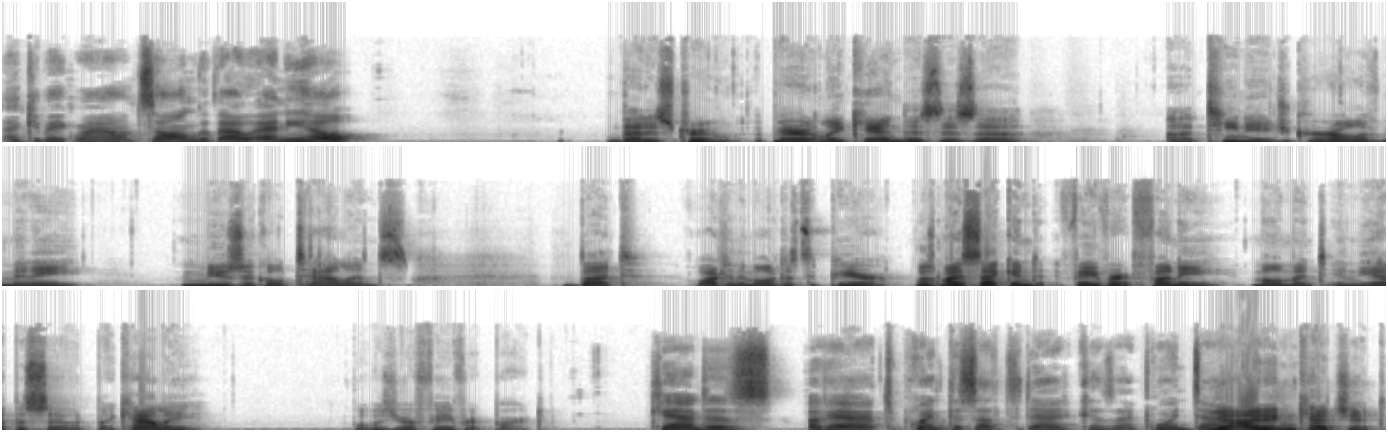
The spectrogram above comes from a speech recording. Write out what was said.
I can make my own song without any help. That is true. Apparently, Candace is a, a teenage girl of many musical talents, but watching them all disappear was my second favorite funny moment in the episode. But Callie, what was your favorite part? Candace, okay, I have to point this out to Dad because I point out. Yeah, I didn't catch it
